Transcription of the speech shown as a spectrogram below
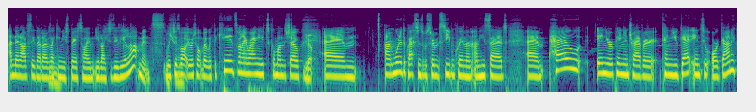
and then obviously that I was Mm. like in your spare time you like to do the allotments, which is what we were talking about with the kids when I rang you to come on the show. Yep. Um, and one of the questions was from Stephen Quinlan, and he said, um, "How, in your opinion, Trevor, can you get into organic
